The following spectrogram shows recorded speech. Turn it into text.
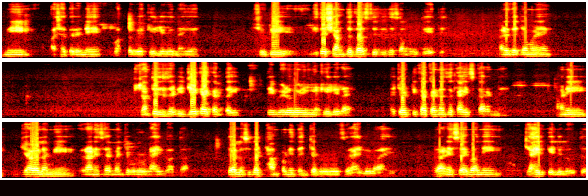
मी अशा तऱ्हेने वक्तव्य केलेले नाही आहे. शेवटी जिथे शांतता असते तिथे समृद्धी येते. आणि त्याच्यामुळे शांततेसाठी जे काय करता येईल ते वेळोवेळी मी केलेलं आहे. याच्यावर टीका करण्याचं काहीच कारण नाही. आणि ज्यावेळेला मी राणेसाहेबांच्या बरोबर राहिलो आता त्यावेळेला सुद्धा ठामपणे त्यांच्याबरोबरच राहिलेलो आहे. राणेसाहेबांनी जाहीर केलेलं होतं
